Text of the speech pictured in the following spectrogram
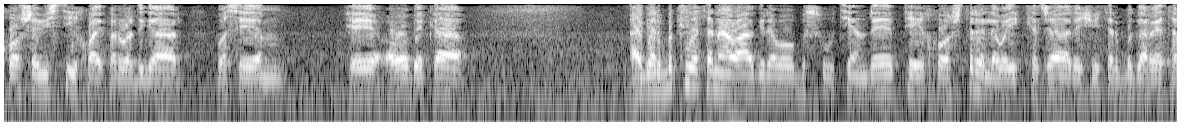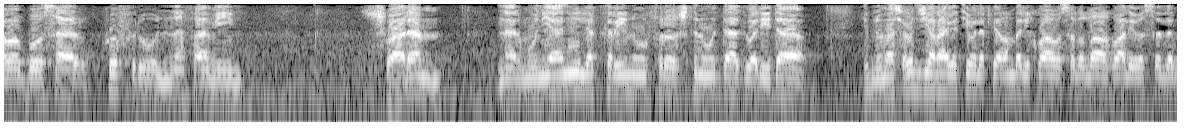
خۆشەویستی خی پەروەردگار وەسێم پێ ئەوە بێکە ئەگەر بکرێتە ناواگرەوە بسووتێنرێ پێی خۆشترە لەوەی کە جارێکی تر بگەڕێتەوە بۆ سەر کوفر و نەفامی. چوارەم نەرمونیانی لە کڕین و فرۆشتن و ابن مسعود جراويتي ولا في غنبري خواه صلى الله عليه وسلم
